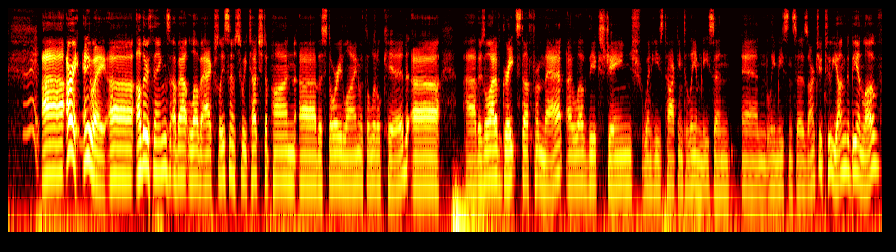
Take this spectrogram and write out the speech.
All right. Uh, all right. Anyway, uh, other things about Love Actually, since we touched upon uh, the storyline with the little kid, uh, uh, there's a lot of great stuff from that. I love the exchange when he's talking to Liam Neeson, and Liam Neeson says, "Aren't you too young to be in love?"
